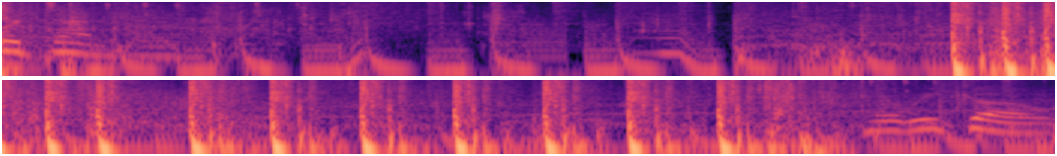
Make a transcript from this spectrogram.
We're done here. We go.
